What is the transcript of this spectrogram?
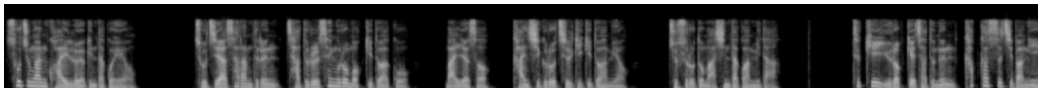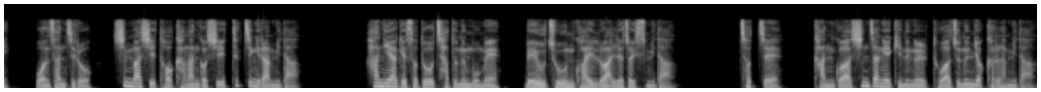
소중한 과일로 여긴다고 해요. 조지아 사람들은 자두를 생으로 먹기도 하고 말려서 간식으로 즐기기도 하며 주스로도 마신다고 합니다. 특히 유럽계 자두는 카프카스 지방이 원산지로 신맛이 더 강한 것이 특징이라 합니다. 한의학에서도 자두는 몸에 매우 좋은 과일로 알려져 있습니다. 첫째, 간과 신장의 기능을 도와주는 역할을 합니다.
